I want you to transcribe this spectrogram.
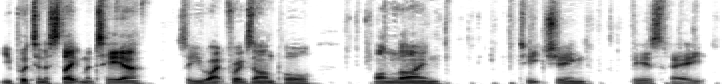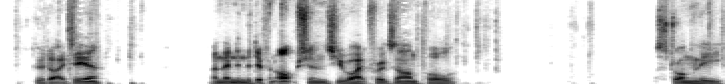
you put in a statement here. So you write, for example, online teaching is a good idea. And then in the different options, you write, for example, strongly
